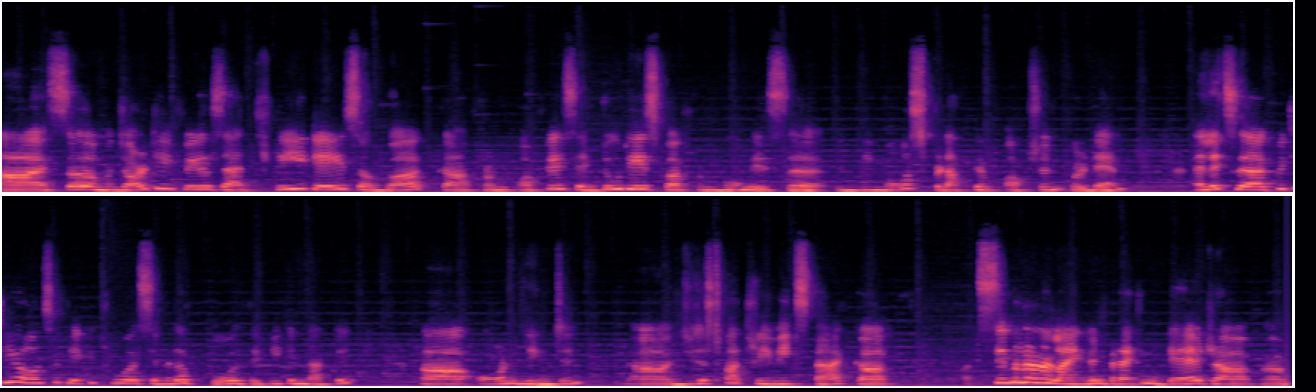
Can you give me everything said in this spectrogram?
Uh, so majority feels that three days of work uh, from office and two days work from home is uh, the most productive option for them and let's uh, quickly also take you through a similar poll that we conducted uh, on LinkedIn uh, just about three weeks back. Uh, similar alignment, but I think there uh, uh,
